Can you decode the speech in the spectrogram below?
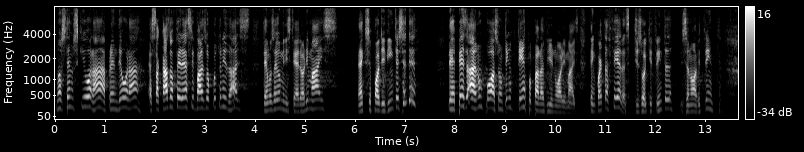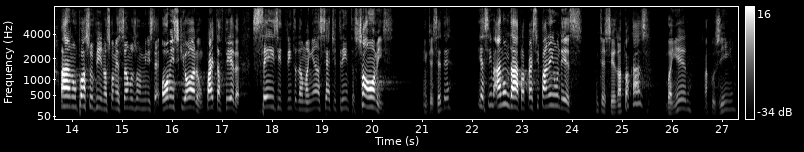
Nós temos que orar, aprender a orar. Essa casa oferece várias oportunidades. Temos aí o Ministério Ore Mais, né, que você pode vir interceder. De repente, ah, não posso, não tenho tempo para vir no Ore Mais. Tem quarta-feira, 18h30, 19h30. Ah, não posso vir, nós começamos um ministério. Homens que oram, quarta-feira, 6h30 da manhã, 7h30. Só homens. Interceder. E assim, ah, não dá para participar nenhum desses. Interceda na tua casa, banheiro, na cozinha,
